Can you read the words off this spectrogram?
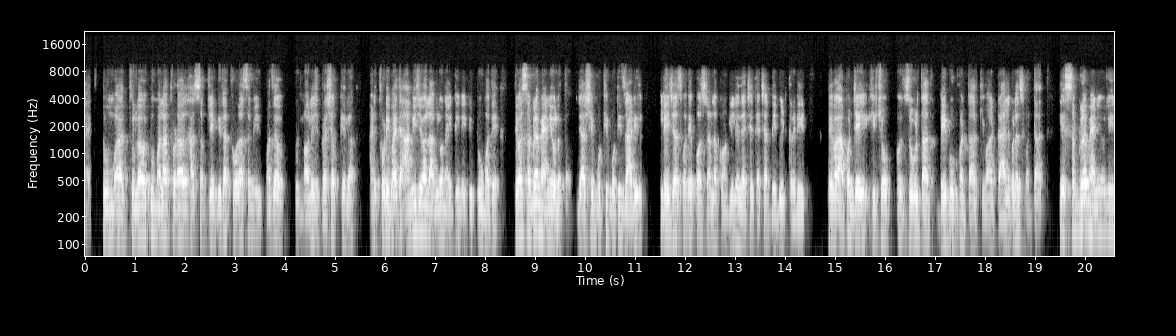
तू तुला तू मला थोडा हा सब्जेक्ट दिला थोडासा मी माझं नॉलेज ब्रशअप केलं आणि थोडी माहिती आम्ही जेव्हा लागलो नाईन्टीन एटी टू मध्ये तेव्हा सगळं मॅन्युअल होतं. म्हणजे अशी मोठी मोठी जाडी लेजर्समध्ये पर्सनल अकाउंट लिहिले जायचे त्याच्यात डेबिट क्रेडिट तेव्हा आपण जे हिशोब जुळतात डेबुक म्हणतात किंवा ट्रायल बॅलन्स म्हणतात हे सगळं मॅन्युअली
